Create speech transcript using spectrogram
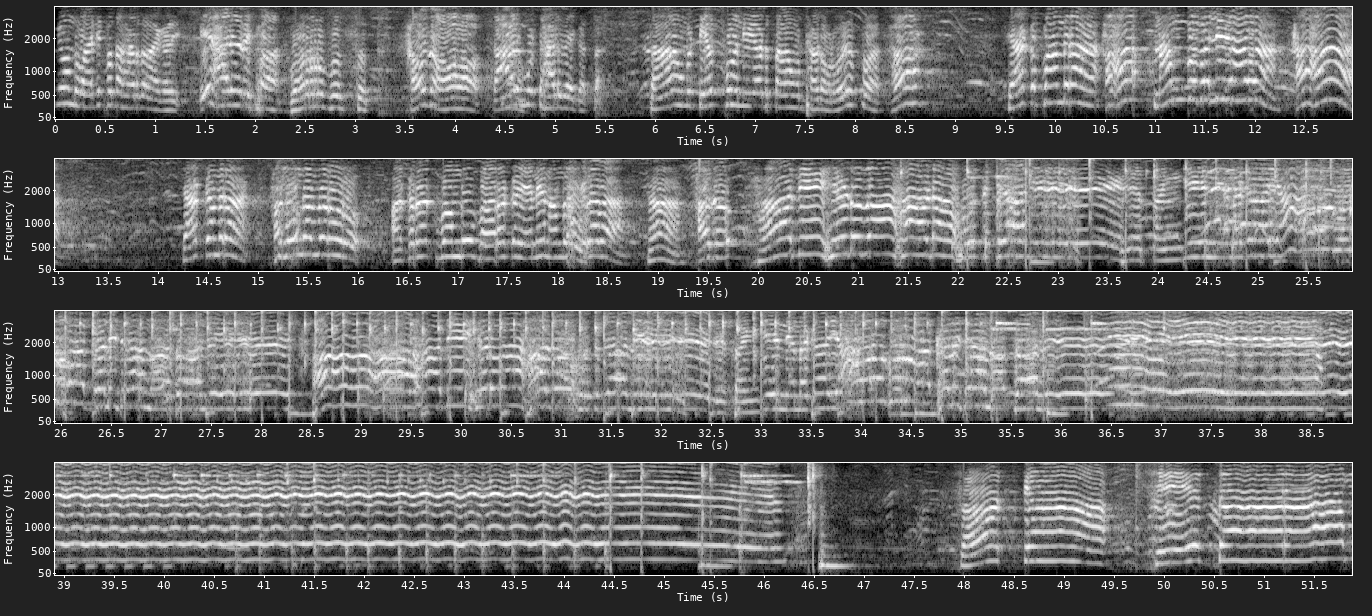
ಒಂದು ವಾದಿಪದ ಹಾಡ್ದ ಆಗಳಿ ಏ ಹಾಡ್ಯಾರಿಪ್ಪ? ಬರ್ರ ಹೌದಾ? ತಾಳ ಮುಟ್ಟಿ ಹಾಡ್ಬೇಕತ್ತ. ತಾಳ ಮುಟ್ಟ ಎಪ್ಪ ನೀ ಎರಡು ತಾಳ ಮುಟ್ಟ ಹಾಡೋಡು ಯಪ್ಪ. ಹಾ. ಯಾಕಪ್ಪ ಅಂದ್ರ? ನಮ್ಮ ಬಲ್ಲಿ ಯಾವ ಹಾ ಹಾ. ಯಾಕಂದ್ರ? ಹನ್ನೊಂದಂದ್ರ ಅವರು. ಅಕರಕ್ ಬಂದು ಬಾರಕ ಏನೇನ್ ಅಂದ್ರ? ಹಾ. ಹೌದು. ಹಾದಿ ಹಿಡಿದ ಹಾಡ ಏ ತಂಗಿ ನಿನಗ ಯಾವ ಕಲಿಜಾನ ಸಿದ್ಧಾರ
